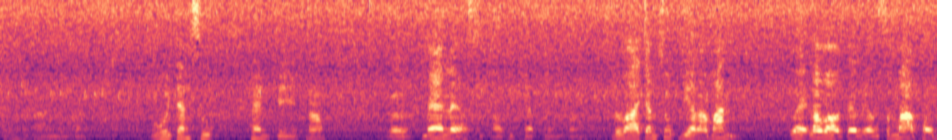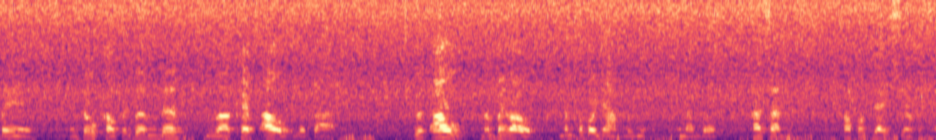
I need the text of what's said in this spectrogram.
เป็นอ่านดูก่อนโอ้จันซุกแฟนเพจเนาะ เออแม่นแล้วสิเอาที่แคปลงก่อนหรือว่าจันสุกเยอรมันด้วยเราเว้าแต่เรื่องสมาพ่อแม่ให้โตเขาไปเบิ่งเด้อหรือว่าแคปเอาแล้วก็จดเอานำไปเว้ามันก็บ่ยากเลยนี่อันนั่นดอกข้าสันเขาขอบใจเสียวข้าสัน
